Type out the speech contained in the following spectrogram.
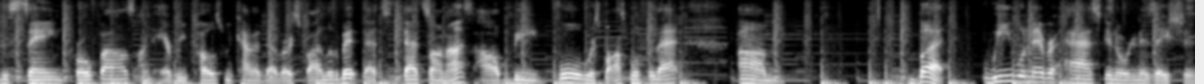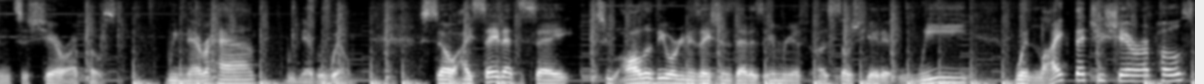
the same profiles on every post. We kind of diversify a little bit. That's that's on us. I'll be full responsible for that. Um, but we will never ask an organization to share our post. We never have. We never will. So I say that to say to all of the organizations that is Emory associated, we would like that you share our post,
